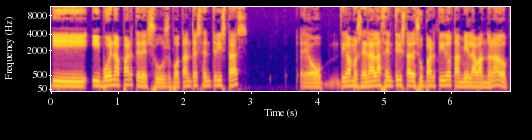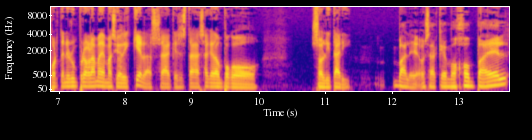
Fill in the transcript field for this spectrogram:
y, y buena parte de sus votantes centristas eh, o digamos el ala centrista de su partido también la ha abandonado por tener un programa demasiado de izquierdas, o sea que se, está, se ha quedado un poco solitario. Vale, o sea que mojón para él,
